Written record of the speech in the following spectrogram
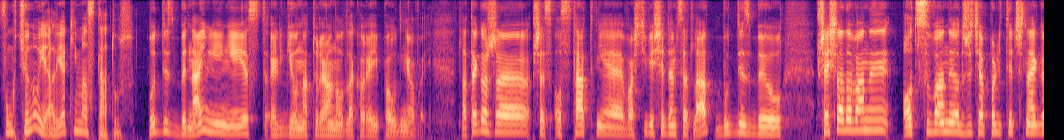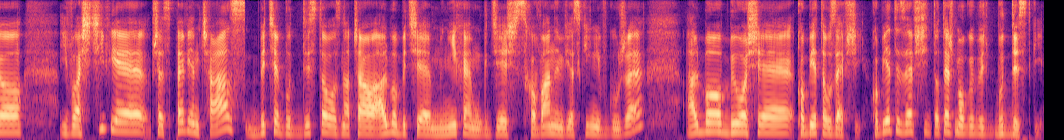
funkcjonuje, ale jaki ma status? Buddyzm bynajmniej nie jest religią naturalną dla Korei Południowej. Dlatego, że przez ostatnie właściwie 700 lat buddyzm był prześladowany, odsuwany od życia politycznego, i właściwie przez pewien czas bycie buddystą oznaczało albo bycie mnichem gdzieś schowanym w jaskini w górze, albo było się kobietą ze wsi. Kobiety ze wsi to też mogły być buddystki.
